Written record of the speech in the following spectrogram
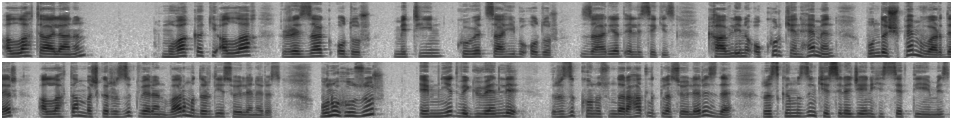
Allah Teala'nın muhakkak ki Allah rezzak odur, metin, kuvvet sahibi odur. Zariyat 58 kavlini okurken hemen bunda şüphe mi var der, Allah'tan başka rızık veren var mıdır diye söyleniriz. Bunu huzur, emniyet ve güvenli rızık konusunda rahatlıkla söyleriz de rızkımızın kesileceğini hissettiğimiz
